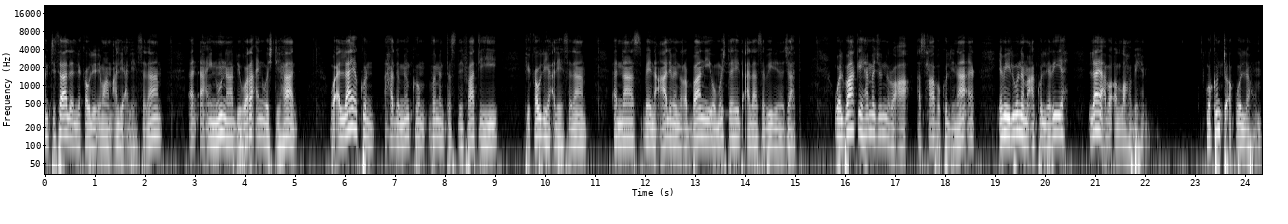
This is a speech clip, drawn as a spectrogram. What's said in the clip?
امتثالا لقول الإمام علي عليه السلام أن أعينونا بورع واجتهاد وأن لا يكن أحد منكم ضمن تصنيفاته. في قوله عليه السلام الناس بين عالم رباني ومجتهد على سبيل نجاة. والباقي همج رعاء أصحاب كل نائق يميلون مع كل ريح لا يعبأ الله بهم. وكنت أقول لهم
